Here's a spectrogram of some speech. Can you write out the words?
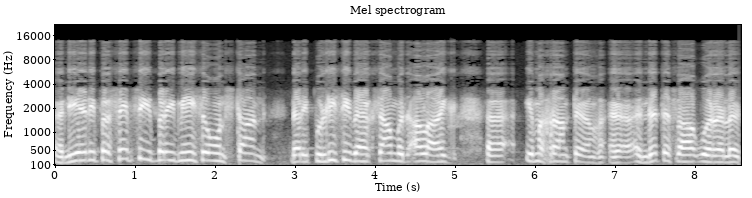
uh, nee, die persepsie by die mense ontstaan dat die polisie werk saam met al daai uh, immigrante uh, en dit is waaroor hulle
